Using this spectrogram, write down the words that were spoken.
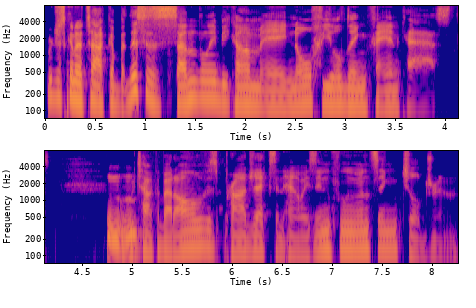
we're just gonna talk about this has suddenly become a Noel Fielding fan cast. Where hmm We talk about all of his projects and how he's influencing children.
